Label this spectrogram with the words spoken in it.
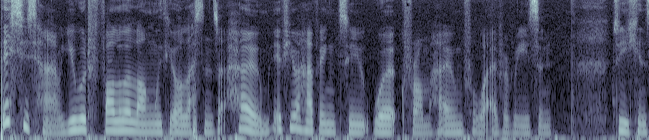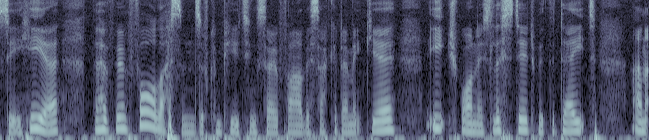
This is how you would follow along with your lessons at home if you're having to work from home for whatever reason. So you can see here there have been four lessons of computing so far this academic year. Each one is listed with the date and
